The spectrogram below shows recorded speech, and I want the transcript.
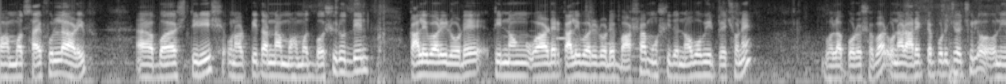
মোহাম্মদ সাইফুল্লাহ আরিফ বয়স তিরিশ, ওনার পিতার নাম মোহাম্মদ বশির উদ্দিন কালীবাড়ি রোডে, তিন নং ওয়ার্ডের কালীবাড়ি রোডে বাসা, মসজিদের নববীর পেছনে, ভোলা পৌরসভার। ওনার আরেকটা পরিচয় ছিল, উনি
